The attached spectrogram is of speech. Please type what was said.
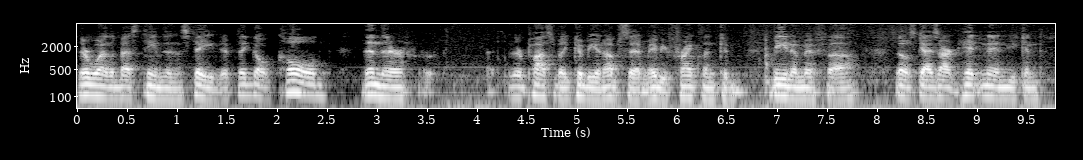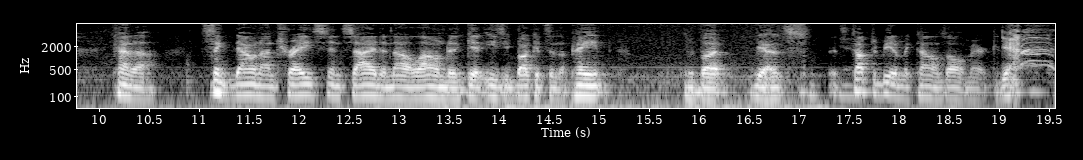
They're one of the best teams in the state. If they go cold, then they're there possibly could be an upset. Maybe Franklin could beat them if uh, those guys aren't hitting, and you can kind of sink down on Trayce inside and not allow him to get easy buckets in the paint. But yeah, it's it's yeah. tough to beat a McDonald's All American. Yeah,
